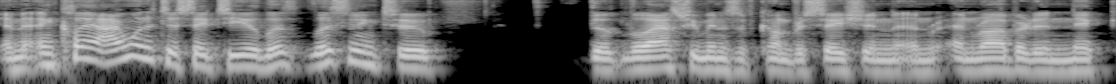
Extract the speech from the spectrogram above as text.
And and Clea, I wanted to say to you, li- listening to the, the, last few minutes of conversation and, and Robert and Nick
